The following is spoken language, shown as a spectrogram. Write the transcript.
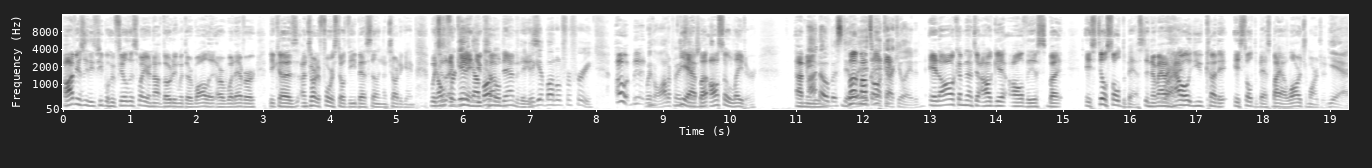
obviously these people who feel this way are not voting with their wallet or whatever because Uncharted Four is still the best-selling Uncharted game. Which Don't is forget, again, it got you bundled. come down to It these. did get bundled for free. oh, with a lot of yeah, but also later. I mean, I know, but still, my- it's all it- calculated. It all comes down to I'll get all this, but it still sold the best, and no matter Right. how you cut it, it sold the best by a large margin. Yeah.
